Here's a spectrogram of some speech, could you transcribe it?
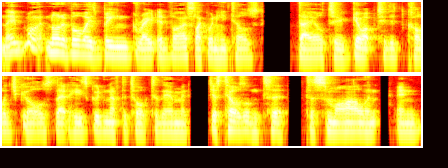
They might not have always been great advice, like when he tells Dale to go up to the college girls that he's good enough to talk to them, and just tells them to to smile and and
